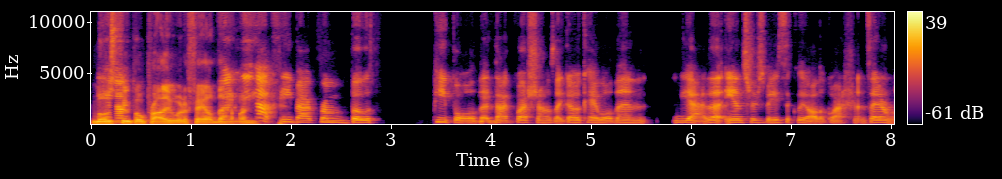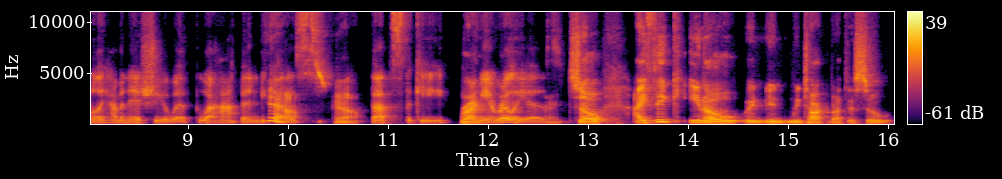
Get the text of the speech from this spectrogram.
most yeah. people probably would have failed that when one. We got feedback from both people that mm-hmm. that question i was like okay well then yeah, that answers basically all the questions. I don't really have an issue with what happened because yeah, yeah. that's the key. Right. I mean, it really is. Right. So I think, you know, in, in, we talked about this. So,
